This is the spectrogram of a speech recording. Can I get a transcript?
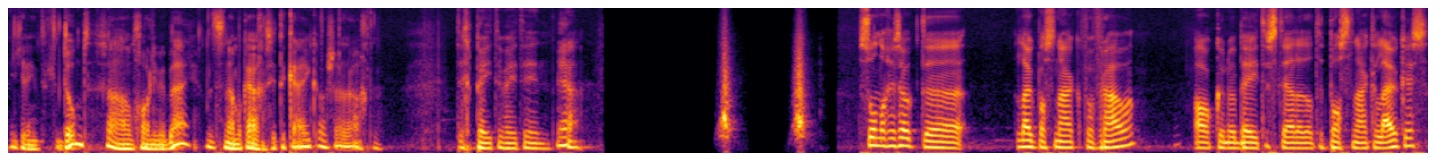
dat je denkt, verdomd, ze halen hem gewoon niet meer bij. Dat ze naar elkaar gaan zitten kijken of zo erachter. Tegen beter weten in. Ja. Zondag is ook de Luik Bastenaken voor vrouwen. Al kunnen we beter stellen dat het Bastenaken Luik is.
